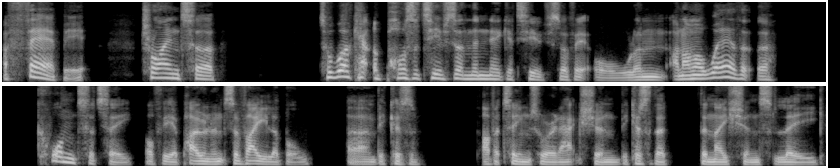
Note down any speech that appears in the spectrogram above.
a fair bit, trying to to work out the positives and the negatives of it all. And and I'm aware that the quantity of the opponents available um, because other teams were in action because of the the Nations League.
